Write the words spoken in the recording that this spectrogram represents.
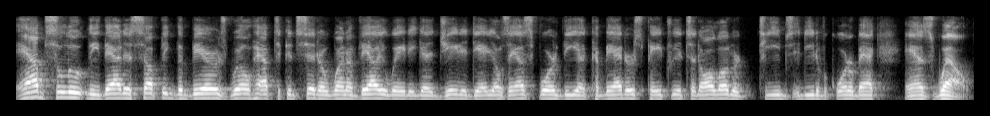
Absolutely. That is something the Bears will have to consider when evaluating uh, Jayden Daniels. As for the uh, Commanders, Patriots, and all other teams in need of a quarterback as well.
